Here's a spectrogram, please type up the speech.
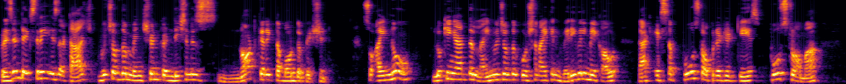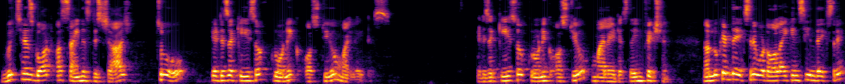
Present X-ray is attached. Which of the mentioned condition is not correct about the patient? So I know, looking at the language of the question, I can very well make out that it's a post-operated case, post-trauma, which has got a sinus discharge. So it is a case of chronic osteomyelitis. It is a case of chronic osteomyelitis, the infection. Now look at the X-ray, what all I can see in the X-ray.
